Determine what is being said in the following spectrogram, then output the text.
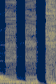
home.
